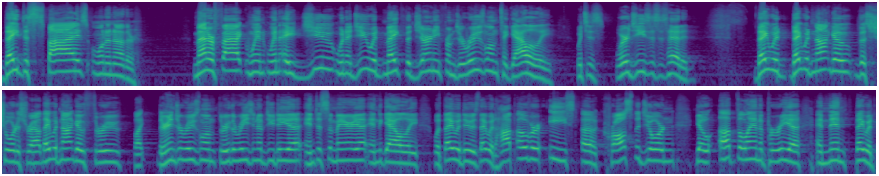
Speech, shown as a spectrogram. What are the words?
they despise one another. Matter of fact, when, when, a Jew, when a Jew would make the journey from Jerusalem to Galilee, which is where Jesus is headed, they would, they would not go the shortest route. They would not go through, like, they're in Jerusalem, through the region of Judea, into Samaria, into Galilee. What they would do is they would hop over east, across the Jordan, go up the land of Perea, and then they would,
